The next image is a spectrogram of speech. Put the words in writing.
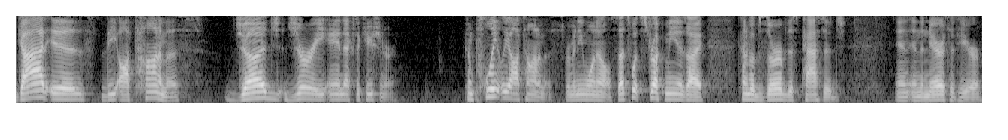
God is the autonomous judge, jury, and executioner. Completely autonomous from anyone else. That's what struck me as I kind of observed this passage and, and the narrative here.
